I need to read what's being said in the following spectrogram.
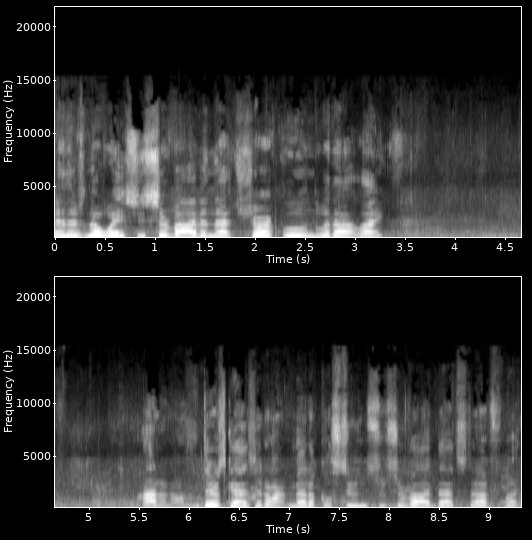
and there's no way she's surviving that shark wound without like I don't know. There's guys that aren't medical students who survive that stuff, but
